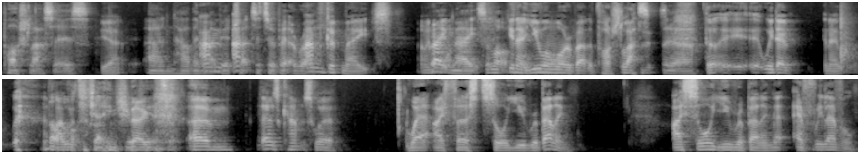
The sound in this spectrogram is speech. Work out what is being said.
posh lasses Yeah, and how they might And- be attracted to a bit of rough. and good mates. I mean, Great mates, a lot. You know, you were more about the posh lasses. Yeah. The- we don't. You know, Not I changed, really, No, um, those camps were where I first saw you rebelling. I saw you rebelling at every level.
